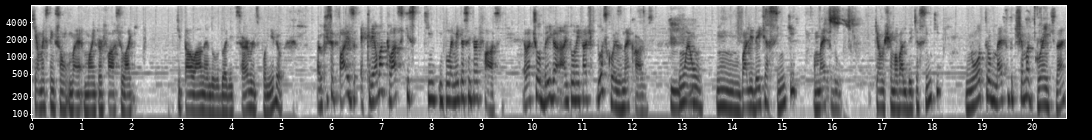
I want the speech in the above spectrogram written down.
que é uma extensão, uma, uma interface lá que que tá lá, né, do, do Edit Server disponível, aí o que você faz é criar uma classe que, que implementa essa interface. Ela te obriga a implementar acho que duas coisas, né, Carlos? Uhum. Um é um, um validate async, um método que é um, chama validate async, e um outro método que chama grant, né?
